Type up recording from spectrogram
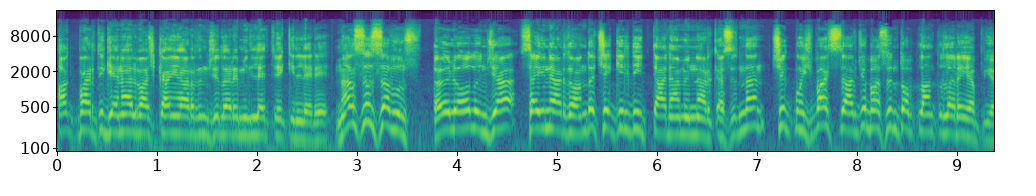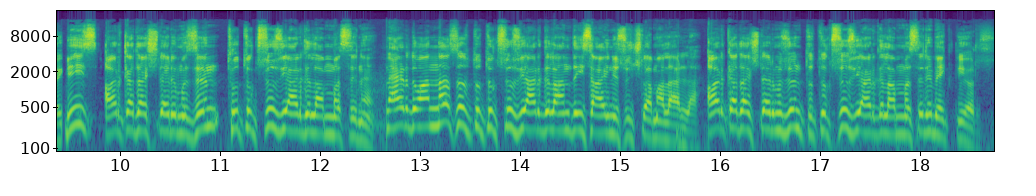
AK Parti Genel Başkan Yardımcıları, milletvekilleri nasıl savunsun? Öyle olunca Sayın Erdoğan da çekildi iddianamenin arkasından. Çıkmış başsavcı basın toplantıları yapıyor. Biz arkadaşlarımızın tutuksuz yargılanmasını, Erdoğan nasıl tutuksuz yargılandıysa aynı suçlamalarla, arkadaşlarımızın tutuksuz yargılanmasını bekliyoruz.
